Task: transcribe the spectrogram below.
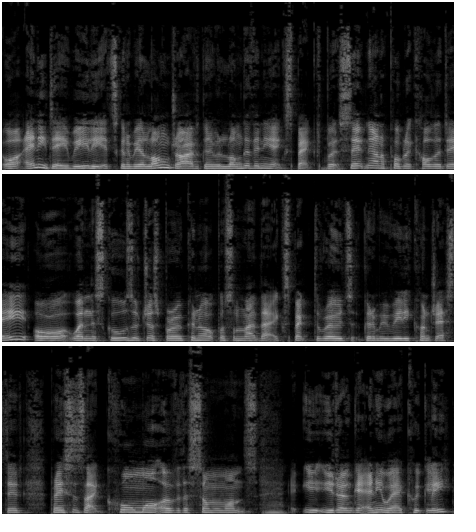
or any day really. It's going to be a long drive, it's going to be longer than you expect, but mm. certainly on a public holiday or when the schools have just broken up or something like that, expect the roads are going to be really congested. Places like Cornwall over the summer months, mm. you, you don't get anywhere quickly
